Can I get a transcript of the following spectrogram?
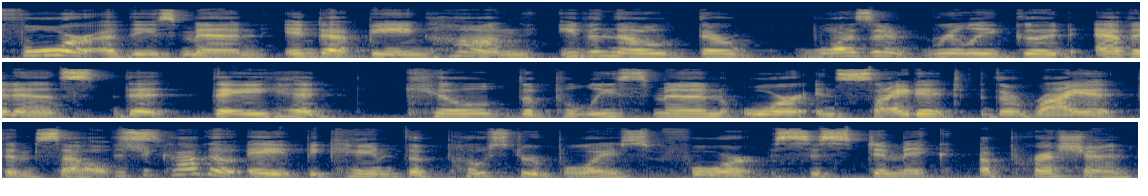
four of these men end up being hung, even though there wasn't really good evidence that they had killed the policeman or incited the riot themselves. The Chicago Eight became the poster boys for systemic oppression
